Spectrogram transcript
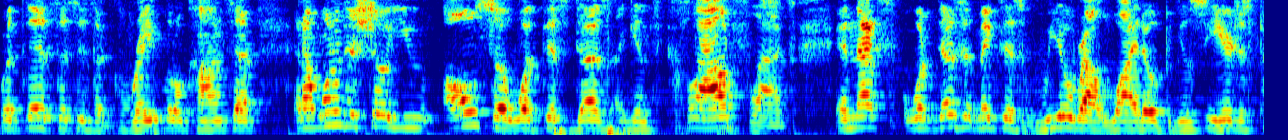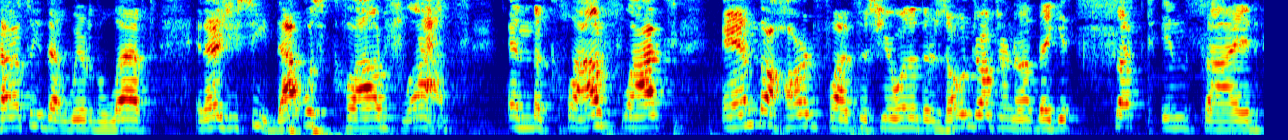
with this. This is a great little concept. And I wanted to show you also what this does against cloud flats. And that's what does it make this wheel route wide open. You'll see here just passing that wheel to the left. And as you see, that was cloud flats. And the cloud flats and the hard flats this year, whether they're zone dropped or not, they get sucked inside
